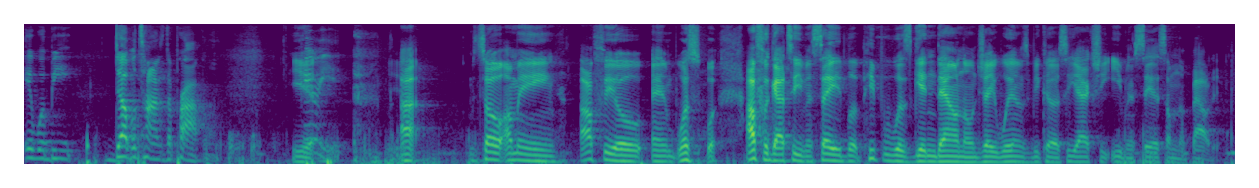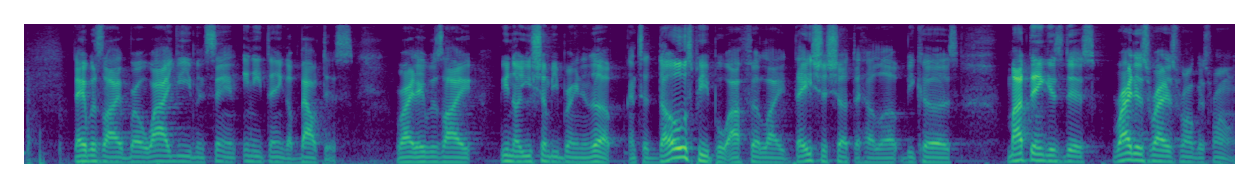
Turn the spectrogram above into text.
it would be double times the problem. Yeah. Period. I, so I mean, I feel, and what's what, I forgot to even say, but people was getting down on Jay Williams because he actually even said something about it. They was like, bro, why are you even saying anything about this? Right? It was like, you know, you shouldn't be bringing it up. And to those people, I feel like they should shut the hell up because my thing is this: right is right, is wrong is wrong.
